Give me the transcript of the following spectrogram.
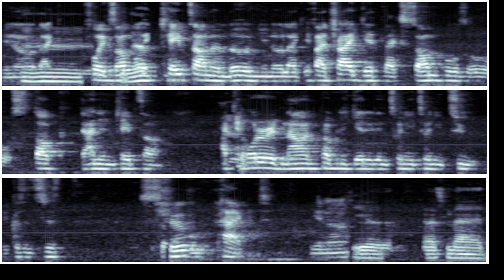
You know, like Mm, for example, in yep, Cape Town alone, you know, like if I try get like samples or stock down in Cape Town, I can order it now and probably get it in 2022 because it's just so true. packed, you know? Yeah, that's mad.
